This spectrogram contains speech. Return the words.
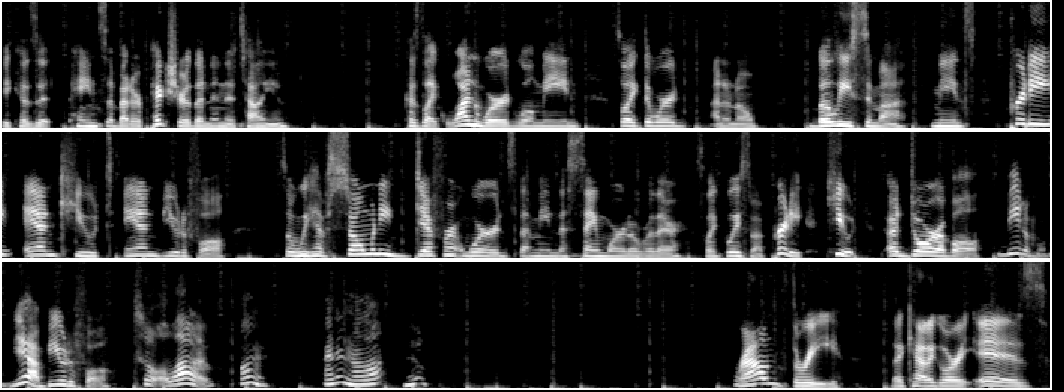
because it paints a better picture than in Italian. Cuz like one word will mean so like the word, I don't know, bellissima means pretty and cute and beautiful. So we have so many different words that mean the same word over there. It's like bellissima, pretty, cute, adorable. Beautiful. Yeah, beautiful. So a lot of. Oh, I didn't know that. Yeah. Round three. The category is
